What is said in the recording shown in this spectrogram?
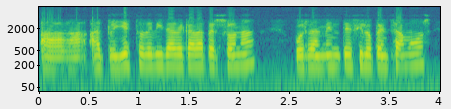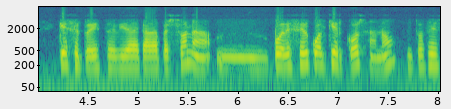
a- al proyecto de vida de cada persona, pues realmente si lo pensamos, ¿qué es el proyecto de vida de cada persona? Mm, puede ser cualquier cosa, ¿no? Entonces,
